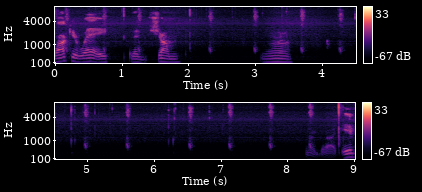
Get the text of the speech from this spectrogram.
walk your way and then jump. Oh my god. If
